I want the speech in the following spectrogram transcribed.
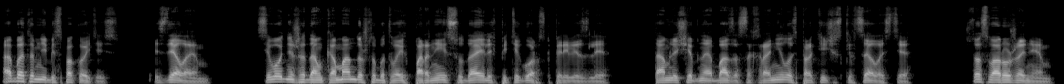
Об этом не беспокойтесь. Сделаем. Сегодня же дам команду, чтобы твоих парней сюда или в Пятигорск перевезли. Там лечебная база сохранилась практически в целости. Что с вооружением?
